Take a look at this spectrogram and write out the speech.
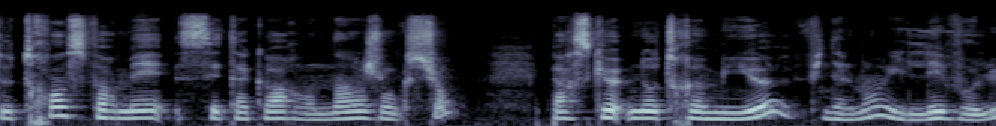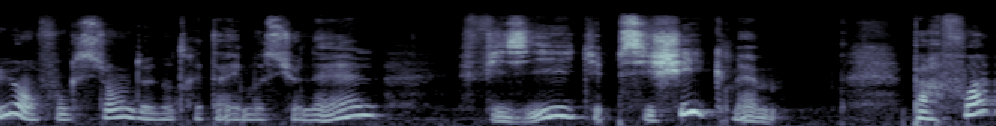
de transformer cet accord en injonction, parce que notre mieux, finalement, il évolue en fonction de notre état émotionnel, physique et psychique même. Parfois,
